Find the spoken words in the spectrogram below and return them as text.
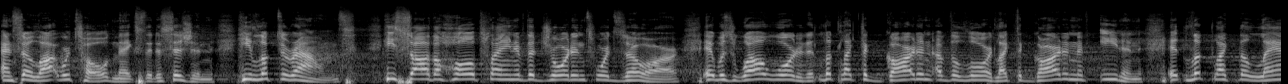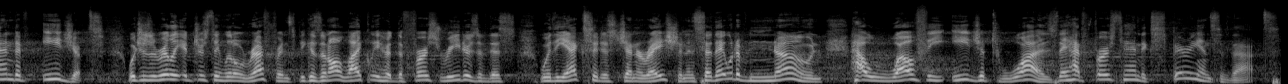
And so Lot, we're told, makes the decision. He looked around. He saw the whole plain of the Jordan towards Zoar. It was well watered. It looked like the garden of the Lord, like the Garden of Eden. It looked like the land of Egypt, which is a really interesting little reference because, in all likelihood, the first readers of this were the Exodus generation. And so they would have known how wealthy Egypt was. They had firsthand experience of that.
